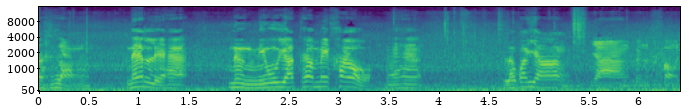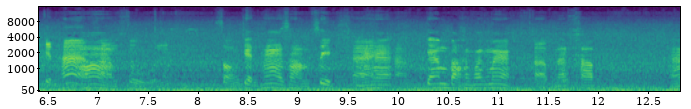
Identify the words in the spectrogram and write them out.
ด้านหลังแน่นเลยฮะ หนึ่งนิ้วยัดแทบไม่เข้านะฮะ แล้วก็ยาง ยางเป็น275 30สองเจ็ดห้าสามสิบใช่นะฮะครับแก้มบางมากครับๆนะครับ อ่า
